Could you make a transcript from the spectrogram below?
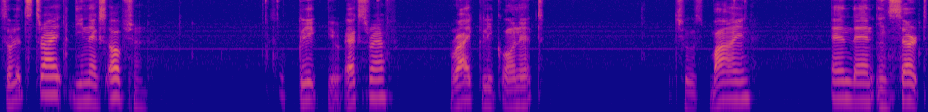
So let's try the next option So click your XREF, right click on it, choose bind, and then insert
